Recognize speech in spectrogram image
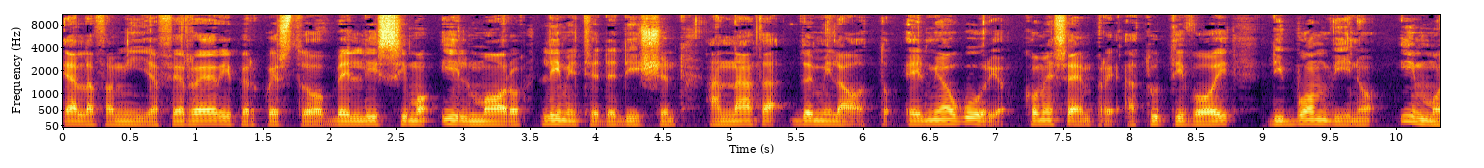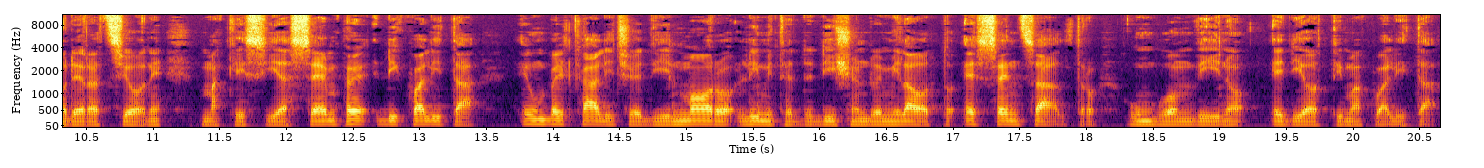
e alla famiglia Ferreri per questo bellissimo Il Moro Limited Edition annata 2008 e il mio augurio, come sempre, a tutti voi di buon vino in moderazione, ma che sia sempre di qualità e un bel calice di Il Moro Limited Edition 2008 è senz'altro un buon vino e di ottima qualità.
